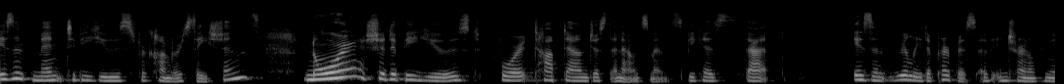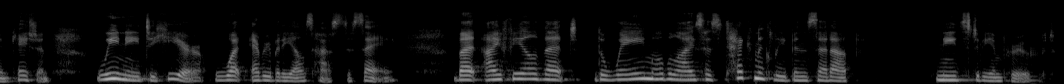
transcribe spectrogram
isn't meant to be used for conversations, nor should it be used for top-down just announcements, because that isn't really the purpose of internal communication. We need to hear what everybody else has to say. But I feel that the way Mobilize has technically been set up needs to be improved.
